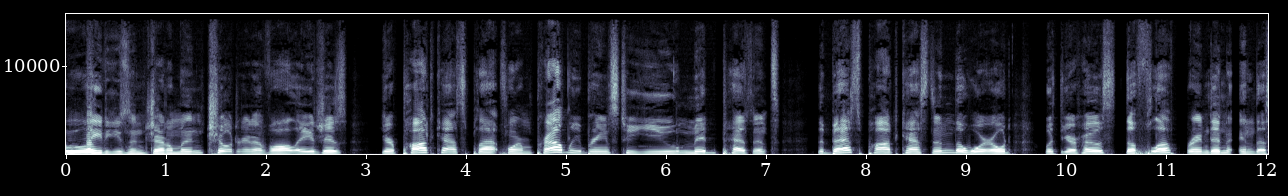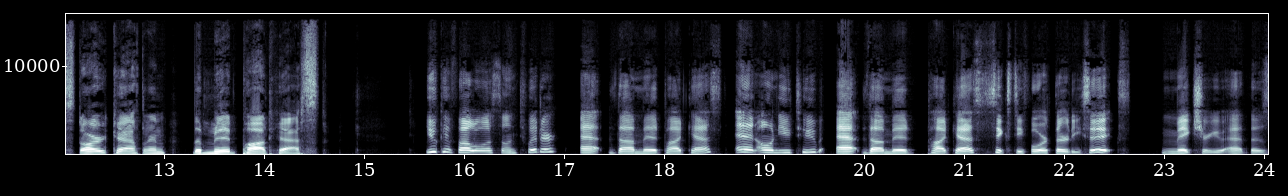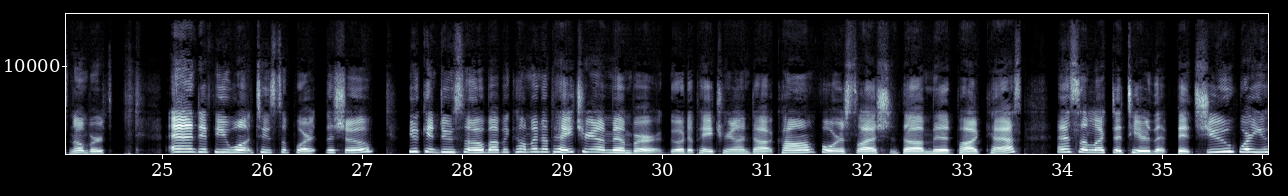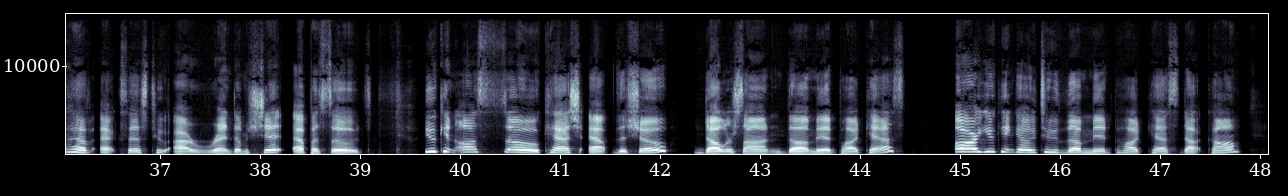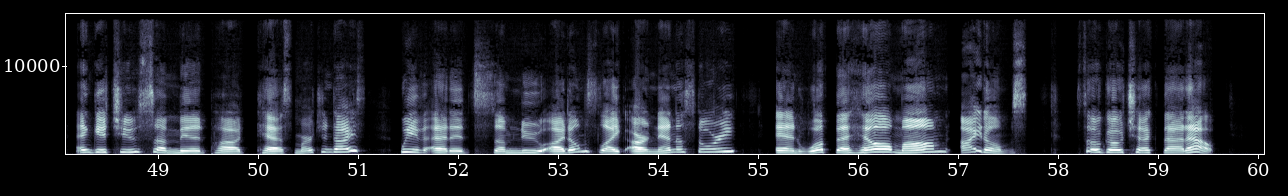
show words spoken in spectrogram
Ladies and gentlemen, children of all ages, your podcast platform proudly brings to you Mid Peasants, the best podcast in the world, with your hosts, the Fluff Brendan and the Star Catherine, the Mid Podcast. You can follow us on Twitter at the Mid Podcast and on YouTube at the Mid Podcast 6436. Make sure you add those numbers. And if you want to support the show, you can do so by becoming a Patreon member. Go to patreon.com forward slash the mid podcast and select a tier that fits you where you have access to our random shit episodes. You can also cash app the show, dollar sign the mid podcast, or you can go to themidpodcast.com and get you some mid podcast merchandise. We've added some new items like our Nana story and what the hell mom items. So go check that out.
